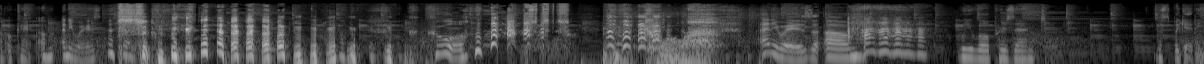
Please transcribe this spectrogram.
God, okay. Um, anyways. cool. Cool. anyways, um, we will present the spaghetti.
